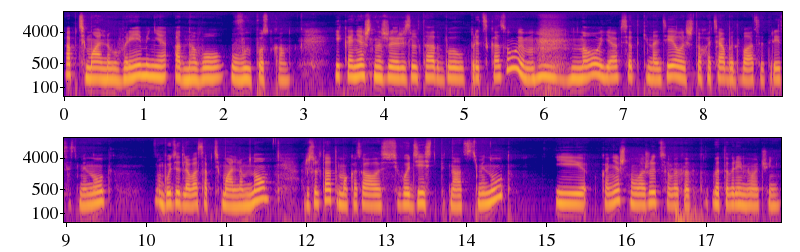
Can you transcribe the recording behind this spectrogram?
оптимального времени одного выпуска. И, конечно же, результат был предсказуем, но я все-таки надеялась, что хотя бы 20-30 минут будет для вас оптимальным. Но результатом оказалось всего 10-15 минут. И, конечно, уложиться в, этот, в это время очень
